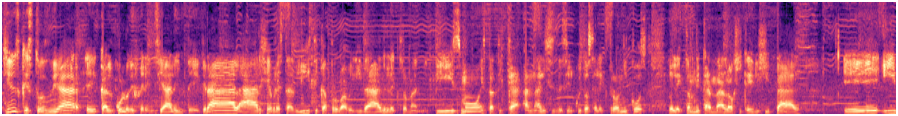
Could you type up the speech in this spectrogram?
tienes que estudiar eh, cálculo diferencial e integral, álgebra, estadística, probabilidad, electromagnetismo, estática, análisis de circuitos electrónicos, electrónica analógica y digital, eh, y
